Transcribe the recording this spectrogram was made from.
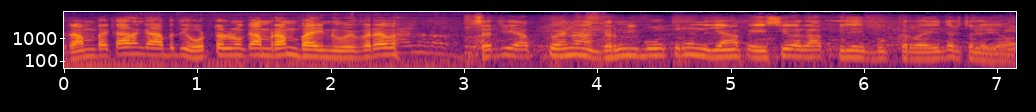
રમભાઈ કારણ કે આ બધી હોટલનું કામ રમભાઈ નું હોય બરાબર? સરજી जी એના ગરમી બહુ गर्मी ને रहे ना यहाँ पे एसी वाला आपके लिए बुक करवाया इधर चले जाओ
